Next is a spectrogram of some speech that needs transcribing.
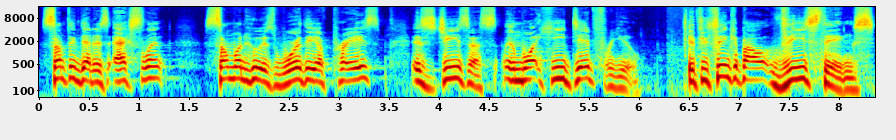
something that is excellent, someone who is worthy of praise, is Jesus and what he did for you. If you think about these things,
